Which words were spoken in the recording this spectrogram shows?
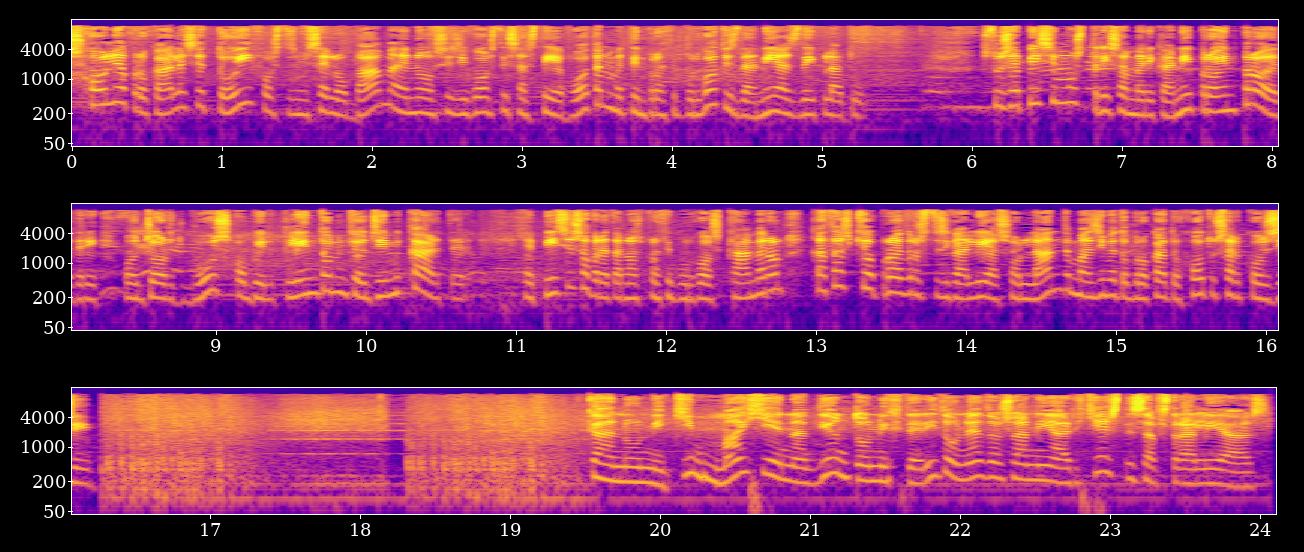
Σχόλια προκάλεσε το ύφο τη Μισελ Ομπάμα, ενώ ο σύζυγό τη αστείευόταν με την πρωθυπουργό τη Δανία δίπλα του. Στους επίσημους τρεις Αμερικανοί πρώην πρόεδροι, ο Τζορτζ Μπους, ο Μπιλ Κλίντον και ο Τζίμι Κάρτερ. Επίσης ο Βρετανός Πρωθυπουργός Κάμερον, καθώς και ο πρόεδρος της Γαλλίας Ολάντ μαζί με τον προκάτοχό του Σαρκοζή. Κανονική μάχη εναντίον των νυχτερίδων έδωσαν οι αρχές της Αυστραλίας.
